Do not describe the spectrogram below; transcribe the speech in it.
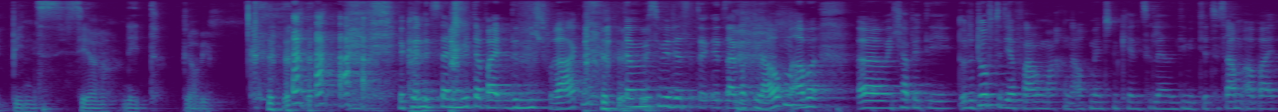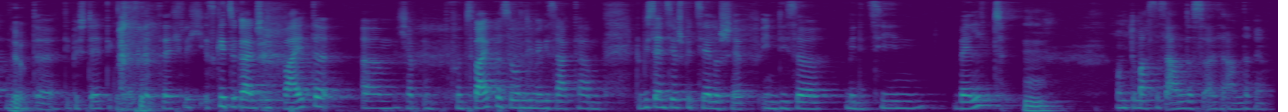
ich bin sehr nett, glaube ich. wir können jetzt deine Mitarbeitenden nicht fragen, dann müssen wir das jetzt einfach glauben, aber äh, ich habe ja die, oder durfte die Erfahrung machen, auch Menschen kennenzulernen, die mit dir zusammenarbeiten ja. und äh, die bestätigen das tatsächlich. Es geht sogar einen Schritt weiter. Ähm, ich habe von zwei Personen, die mir gesagt haben, du bist ein sehr spezieller Chef in dieser Medizinwelt mhm. und du machst das anders als andere.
